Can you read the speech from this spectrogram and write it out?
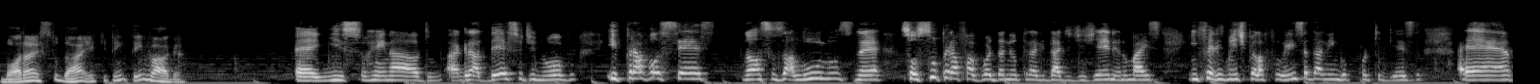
bora estudar aí que tem, tem vaga. É isso, Reinaldo. Agradeço de novo. E para vocês, nossos alunos, né? Sou super a favor da neutralidade de gênero, mas infelizmente pela fluência da língua portuguesa, é,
